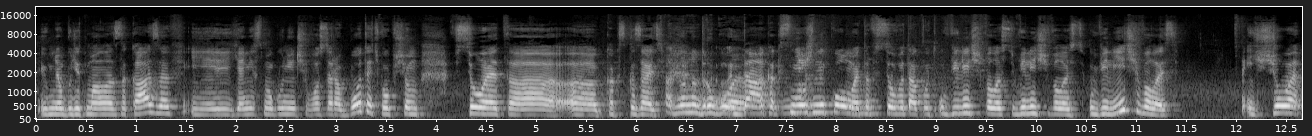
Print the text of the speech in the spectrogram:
и у меня будет мало заказов, и я не смогу ничего заработать. В общем, все это, э, как сказать... Одно на другое. Да, как снежный ком, это все вот так вот увеличивалось, увеличивалось, увеличивалось. Еще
